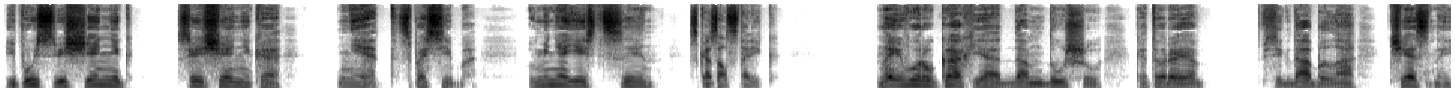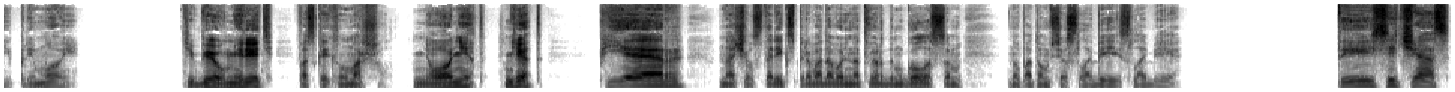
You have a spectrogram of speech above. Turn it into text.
и пусть священник... Священника нет, спасибо. У меня есть сын, — сказал старик. На его руках я отдам душу, которая всегда была честной и прямой. — Тебе умереть? — воскликнул маршал. — О, нет, нет. — Пьер! — начал старик сперва довольно твердым голосом, но потом все слабее и слабее. «Ты сейчас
